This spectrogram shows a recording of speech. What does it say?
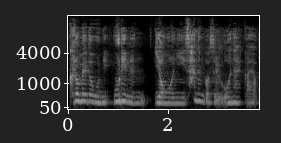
그럼에도 우리, 우리는 영원히 사는 것을 원할까요?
